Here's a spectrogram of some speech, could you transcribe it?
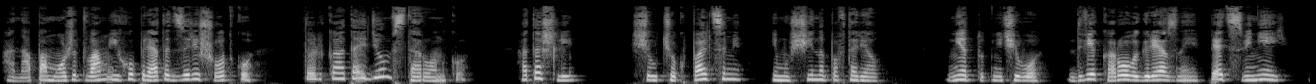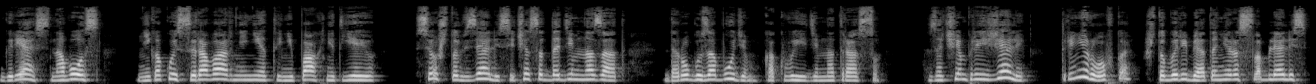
Она поможет вам их упрятать за решетку. Только отойдем в сторонку». Отошли. Щелчок пальцами, и мужчина повторял. «Нет тут ничего. Две коровы грязные, пять свиней, грязь, навоз. Никакой сыроварни нет и не пахнет ею. Все, что взяли, сейчас отдадим назад. Дорогу забудем, как выедем на трассу. Зачем приезжали? Тренировка, чтобы ребята не расслаблялись.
